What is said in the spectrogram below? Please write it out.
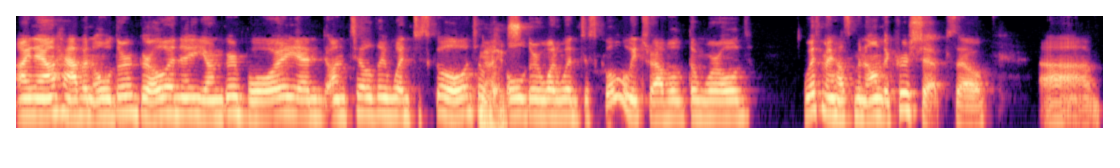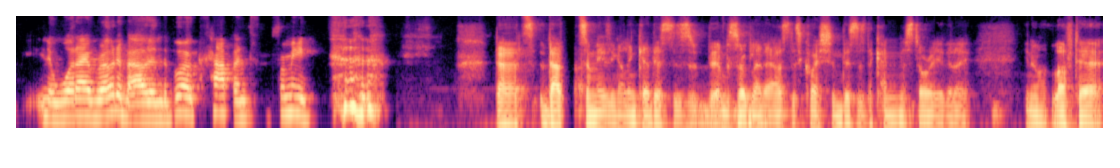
I now have an older girl and a younger boy. And until they went to school, until nice. the older one went to school, we traveled the world with my husband on the cruise ship. So, uh, you know, what I wrote about in the book happened for me. that's that's amazing alinka. This is i'm so glad i asked this question. This is the kind of story that i you know love to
